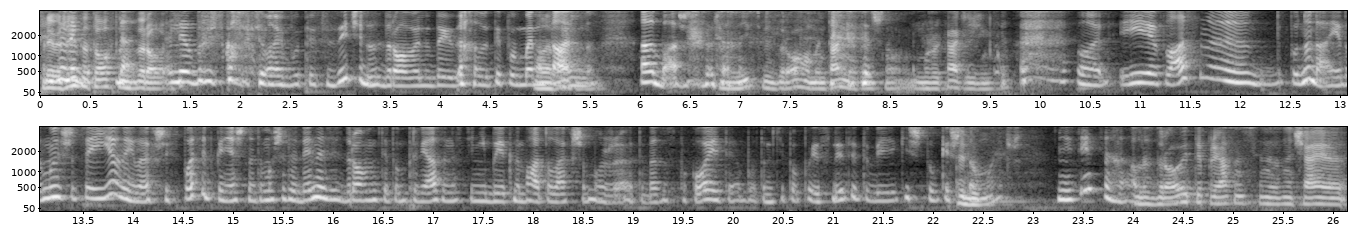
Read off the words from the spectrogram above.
Прив'яжись ну, до того, хто да, здоровий. Не обов'язково це має бути фізично здорова людина, але типу ментально. Але бажано. Не собі здорового, ментально, фізично, мужика чи жінку. От. І, власне, типу, ну да, я думаю, що це і є найлегший спосіб, звісно, тому що людина зі здоровим типом прив'язаності, ніби як набагато легше може тебе заспокоїти або там, типу, пояснити тобі якісь штуки. Ти що думаєш? Мені здається, га. Але здоровий тип прив'язаності не означає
